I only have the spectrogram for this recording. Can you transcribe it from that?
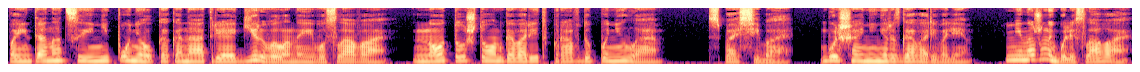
По интонации не понял, как она отреагировала на его слова, но то, что он говорит, правду поняла. Спасибо. Больше они не разговаривали. Не нужны были слова.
